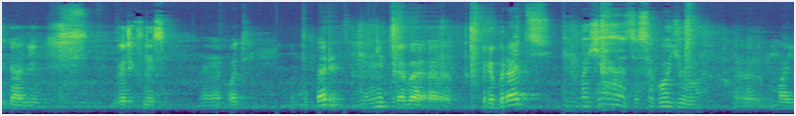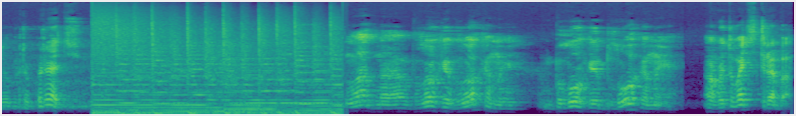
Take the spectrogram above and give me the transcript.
цікаві вверх-вниз. Е, От. І тепер мені треба прибрати, бо я за собою е, маю прибирати. Ладно, влоги влогами, блоги блогами, а готувати треба.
